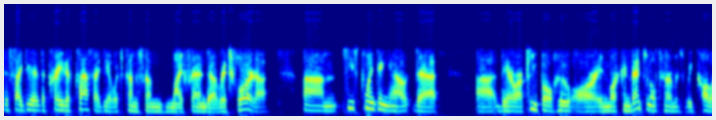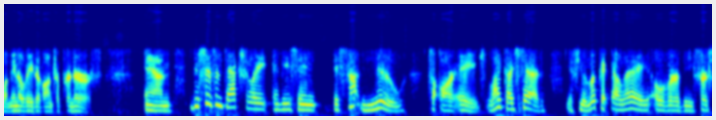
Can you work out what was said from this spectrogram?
this idea, the creative class idea, which comes from my friend uh, Rich Florida, um, he's pointing out that uh, there are people who are, in more conventional terms, we call them innovative entrepreneurs. And this isn't actually anything it's not new to our age. Like I said, if you look at LA over the first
